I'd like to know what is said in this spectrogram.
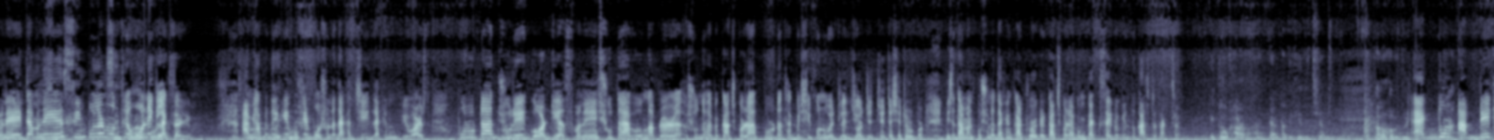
মানে এটা মানে সিম্পলের মধ্যে অনেক লাক্সারি আমি আপনাদেরকে বুকের পোর্শনটা দেখাচ্ছি। দেখেন ভিউয়ার্স পুরোটা জুড়ে গর্জিয়াস মানে সুতা এবং আপনার সুন্দরভাবে কাজ করা। পুরোটা থাকবে শিফন ওয়েটলেস জর্জের যেটা সেটার উপর। নিচে দামান পোর্শনটা দেখেন কাটওয়ার্কের কাজ করা এবং ব্যাক সাইডও কিন্তু কাজটা থাকছে। এটাও ঘাড়া হ্যাঁ? প্যান্টটা দেখিয়ে দিচ্ছি আমি। কালার হবে দুই একদম আপডেট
